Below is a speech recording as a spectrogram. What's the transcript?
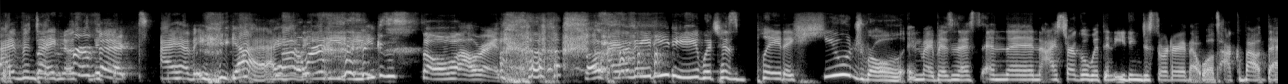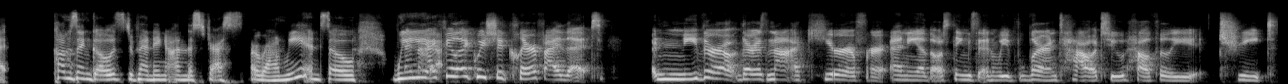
I've been diagnosed. Perfect. With, I have, yeah, I have ADD. so well, right. I have ADD, which has played a huge role in my business. And then I struggle with an eating disorder that we'll talk about that comes and goes depending on the stress around me. And so we, and I feel like we should clarify that neither there is not a cure for any of those things and we've learned how to healthily treat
